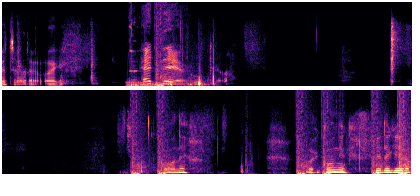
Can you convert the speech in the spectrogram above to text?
बेचारा भाई Head there. कौन है भाई कौन है ये देख ये रहा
